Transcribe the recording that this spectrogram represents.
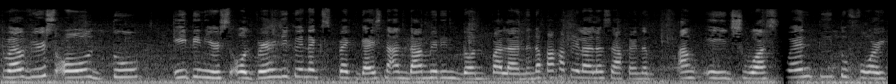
12 years old to 18 years old. Pero hindi ko in-expect guys na ang dami rin doon pala na nakakakilala sa akin na ang age was 20 to 40.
